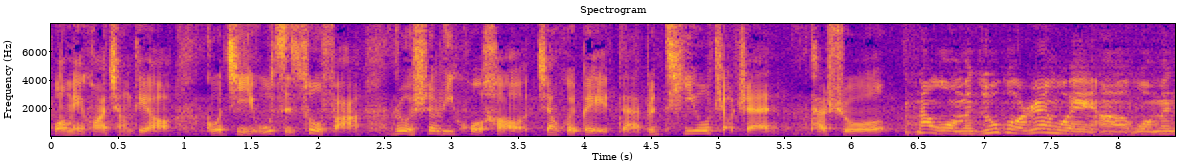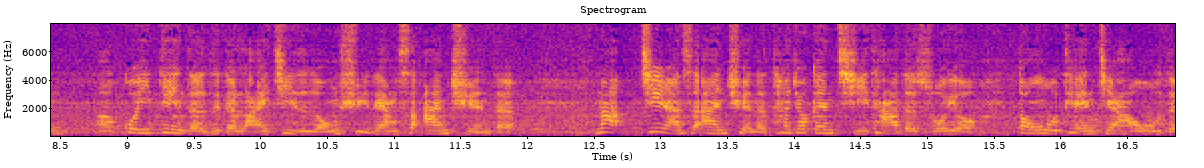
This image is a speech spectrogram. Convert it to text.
王美花强调，国际无此做法，若设立货号，将会被 WTO 挑战。他说：“那我们如果认为啊，我们呃规定的这个来剂的容许量是安全的，那既然是安全的，它就跟其他的所有动物添加物的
